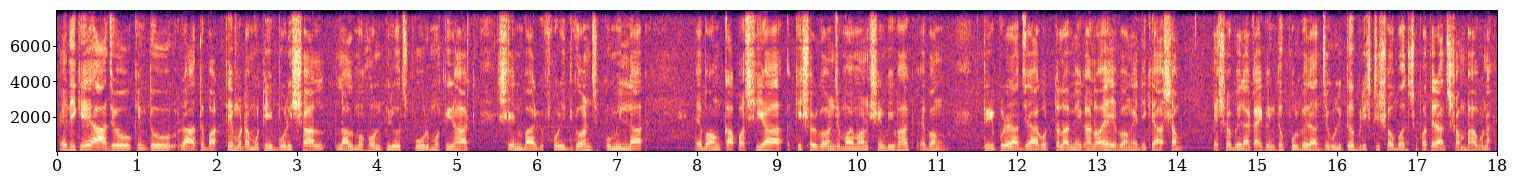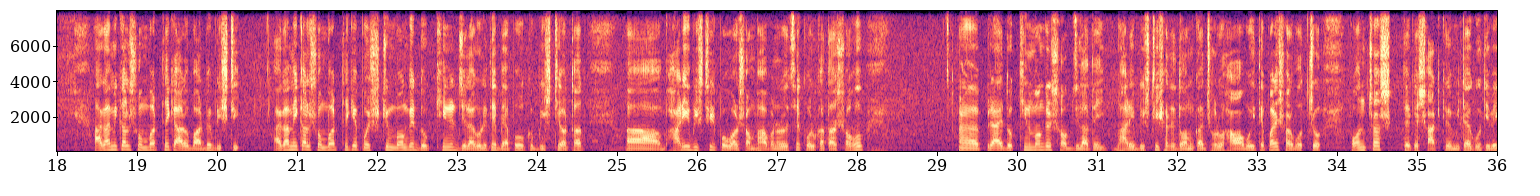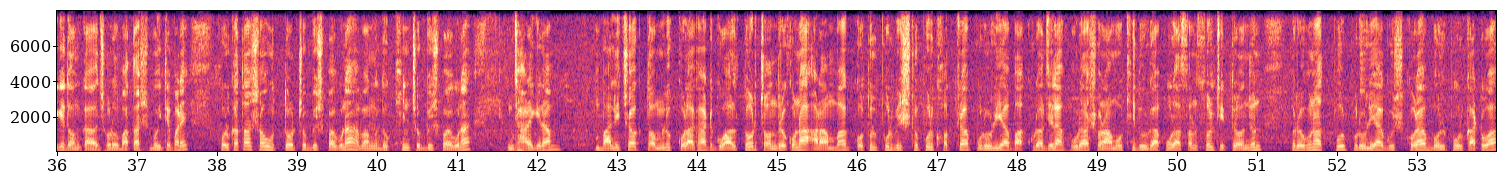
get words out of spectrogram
এদিকে আজও কিন্তু রাত বাড়তে মোটামুটি বরিশাল, লালমোহন, পিরোজপুর, মতিরহাট, সেনবার্গ, ফরিদগঞ্জ, কুমিল্লা এবং কাপাসিয়া, কিশোরগঞ্জ, ময়মনসিংহ বিভাগ এবং ত্রিপুরা রাজ্যের আগরতলা, মেঘালয় এবং এদিকে আসাম। এসব এলাকায় কিন্তু পূর্বের রাজ্যগুলিতেও বৃষ্টি সহ বজ্রপাতের আজ সম্ভাবনা। আগামীকাল সোমবার থেকে আরও বাড়বে বৃষ্টি। আগামীকাল সোমবার থেকে পশ্চিমবঙ্গের দক্ষিণের জেলাগুলিতে ব্যাপক বৃষ্টি অর্থাৎ ভারী বৃষ্টির প্রবল সম্ভাবনা রয়েছে। কলকাতা সহ প্রায় দক্ষিণবঙ্গের সব জেলাতেই ভারী বৃষ্টির সাথে দমকা ঝোড়ো হাওয়া বইতে পারে। সর্বোচ্চ পঞ্চাশ থেকে ষাট কিলোমিটার গতিবেগে দমকা ঝোড়ো বাতাস বইতে পারে। কলকাতা সহ উত্তর চব্বিশ পরগনা এবং দক্ষিণ চব্বিশ পরগনা, ঝাড়গ্রাম, বালিচক, তমলুক, কোলাঘাট গোয়ালতোড় চন্দ্রকোনা, আরামবাগ, কতুলপুর, বিষ্ণুপুর, খত্রা, পুরুলিয়া, বাঁকুড়া জেলা, হুড়া, সোনামুখী, দুর্গাপুর, আসানসোল, চিত্তরঞ্জন, রঘুনাথপুর, পুরুলিয়া গুসকোড়া বোলপুর, কাটোয়া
